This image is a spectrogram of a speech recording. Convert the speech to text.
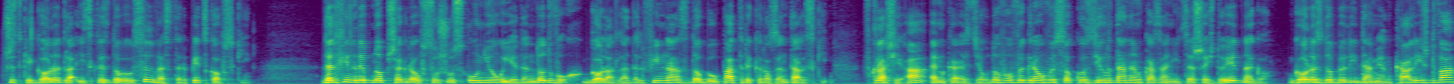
Wszystkie gole dla Iskry zdobył Sylwester Pieckowski. Delfin Rybno przegrał w suszu z Unią 1 do 2. Gola dla Delfina zdobył Patryk Rozentalski. W klasie A MKS Działdowo wygrał wysoko z Jordanem Kazanice 6 do 1. Gole zdobyli Damian Kalisz 2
